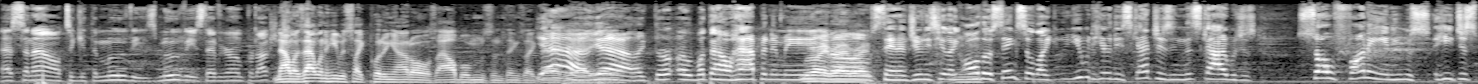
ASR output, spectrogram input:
SNL to get the movies, movies to have your own production. Now, was that when he was like putting out all his albums and things like Yeah, that? yeah, yeah. Like, the, uh, what the hell happened to me? Right, you know, right, Mm-hmm. right. Stan and Judy's like all those things. So, like, you would hear these sketches, and this guy was just so funny, and he was he just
